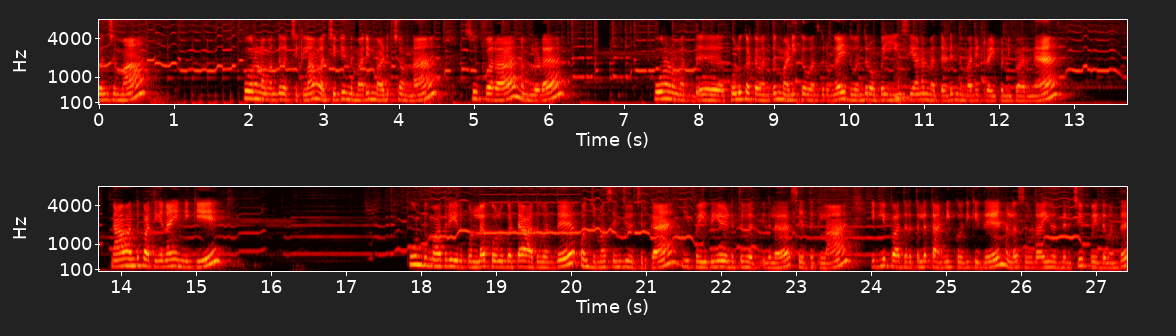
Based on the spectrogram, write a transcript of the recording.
கொஞ்சமாக பூரணம் வந்து வச்சுக்கலாம். வச்சுட்டு இந்த மாதிரி மடித்தோம்னா சூப்பராக நம்மளோட பூரணம் வந்து கொழுக்கட்டை வந்து மடிக்க வந்துருங்க. இது வந்து ரொம்ப ஈஸியான மெத்தடு இந்த மாதிரி ட்ரை பண்ணி பாருங்கள் நான் வந்து பார்த்திங்கன்னா இன்றைக்கி பூண்டு மாதிரி இருக்கும்ல கொழுக்கட்டை அது வந்து கொஞ்சமாக செஞ்சு வச்சுருக்கேன். இப்போ இதையும் எடுத்து வ இதில் சேர்த்துக்கலாம். இட்லி பாத்திரத்தில் தண்ணி கொதிக்குது நல்லா சூடாகி வந்துருச்சு. இப்போ இதை வந்து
